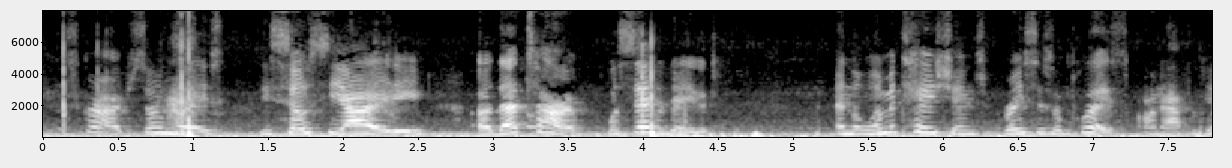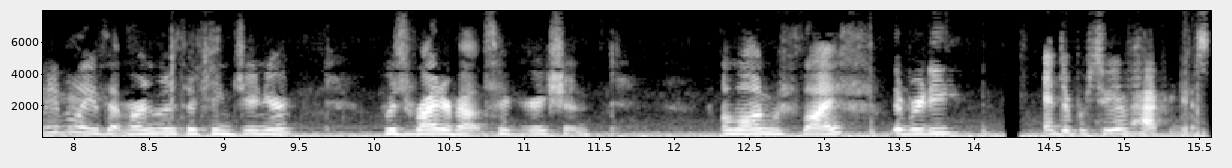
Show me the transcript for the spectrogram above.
He described some ways the society of that time was segregated and the limitations racism placed on African We believe that Martin Luther King Jr. was right about segregation, along with life Liberty and the pursuit of happiness.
